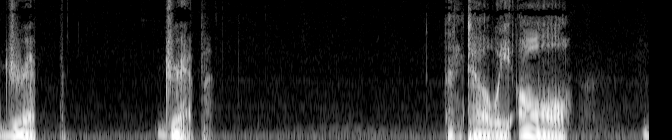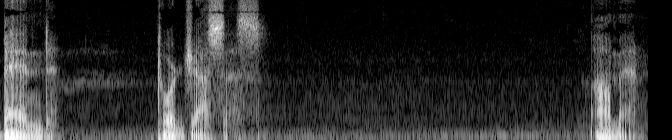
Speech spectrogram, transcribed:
drip, drip until we all bend toward justice. Amen.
